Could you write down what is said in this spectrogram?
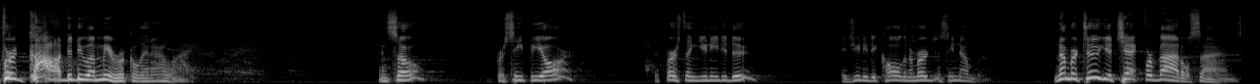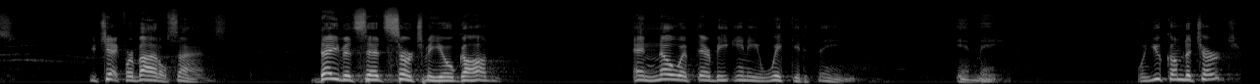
for God to do a miracle in our life. And so, for CPR, the first thing you need to do is you need to call an emergency number. Number two, you check for vital signs. You check for vital signs. David said, Search me, O God and know if there be any wicked thing in me. When you come to church,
